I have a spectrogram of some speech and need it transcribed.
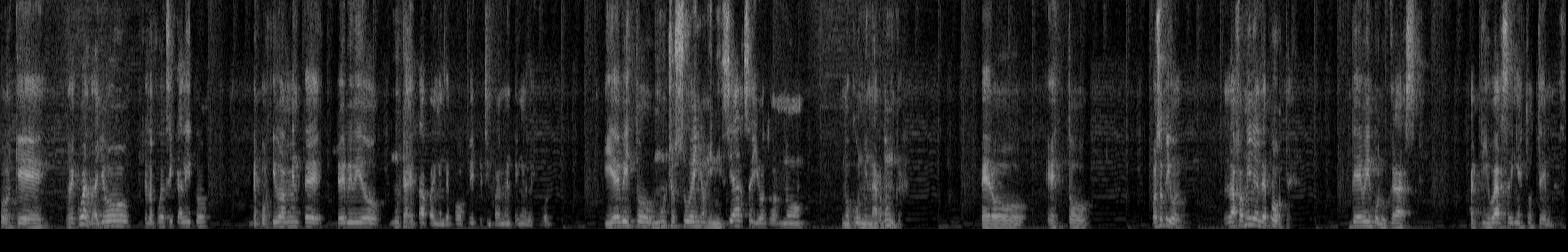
porque recuerda, yo te lo puedo decir, Calito, deportivamente yo he vivido muchas etapas en el deporte, principalmente en el béisbol, y he visto muchos sueños iniciarse y otros no, no culminar nunca. Pero esto, por eso te digo, la familia del deporte debe involucrarse, activarse en estos temas.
